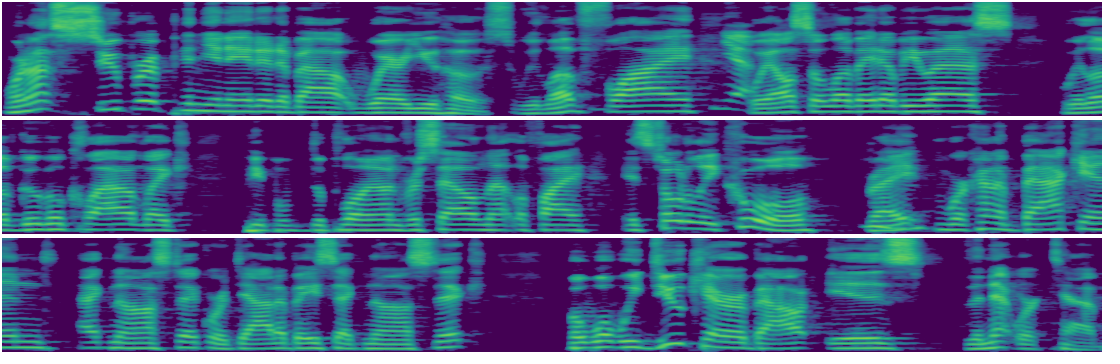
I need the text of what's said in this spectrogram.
we're not super opinionated about where you host. We love Fly. Yeah. We also love AWS. We love Google Cloud. Like people deploy on Vercel, Netlify. It's totally cool, right? Mm-hmm. We're kind of back end agnostic or database agnostic. But what we do care about is the network tab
